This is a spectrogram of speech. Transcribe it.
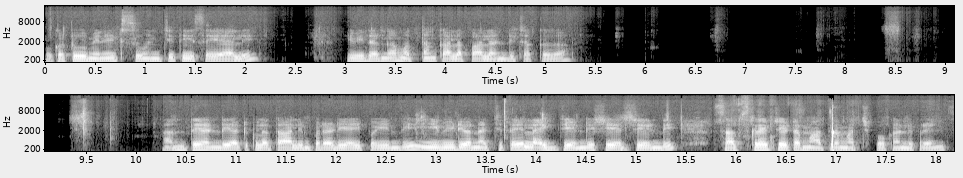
ఒక టూ మినిట్స్ ఉంచి తీసేయాలి. ఈ విధంగా మొత్తం కలపాలండి చక్కగా. అంతే అండి అటుకుల తాలింపు రెడీ అయిపోయింది. ఈ వీడియో నచ్చితే లైక్ చేయండి షేర్ చేయండి. సబ్స్క్రైబ్ చేయటం మాత్రం మర్చిపోకండి ఫ్రెండ్స్.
